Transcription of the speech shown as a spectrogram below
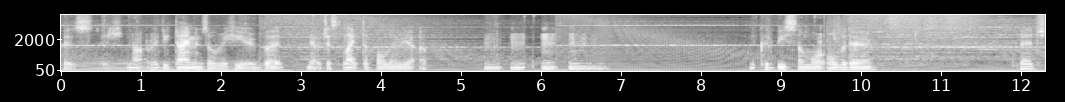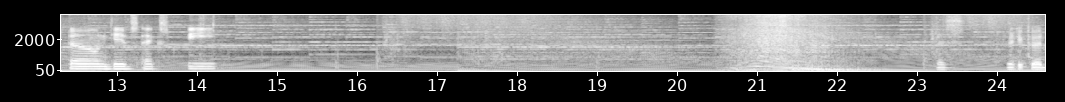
because there's not really diamonds over here, but no, just light the whole area up. Mm -mm -mm It could be somewhere over there. Redstone gives XP. This pretty good.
